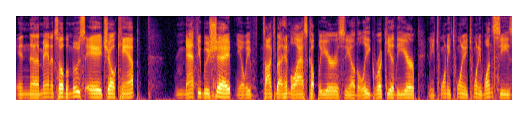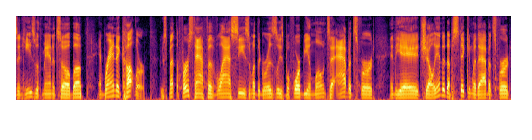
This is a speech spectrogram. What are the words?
in uh, Manitoba Moose AHL camp. Matthew Boucher, you know, we've talked about him the last couple of years, you know, the league rookie of the year in the 2020-21 season. He's with Manitoba. And Brandon Cutler, who spent the first half of last season with the Grizzlies before being loaned to Abbotsford in the AHL. He ended up sticking with Abbotsford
